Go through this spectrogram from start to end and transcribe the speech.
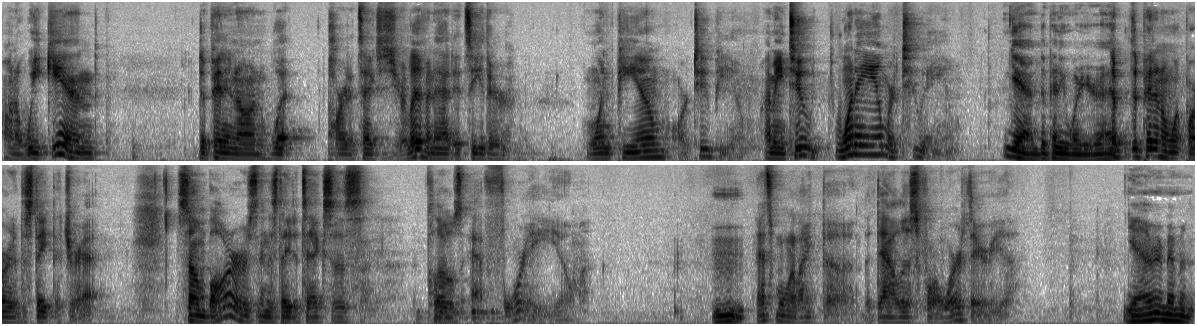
On a weekend, depending on what part of Texas you're living at, it's either 1 p.m. or 2 p.m. I mean, 2 1 a.m. or 2 a.m. Yeah, depending where you're at. De- depending on what part of the state that you're at. Some bars in the state of Texas close at 4 a.m. Mm. That's more like the, the Dallas Fort Worth area. Yeah, I remember.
